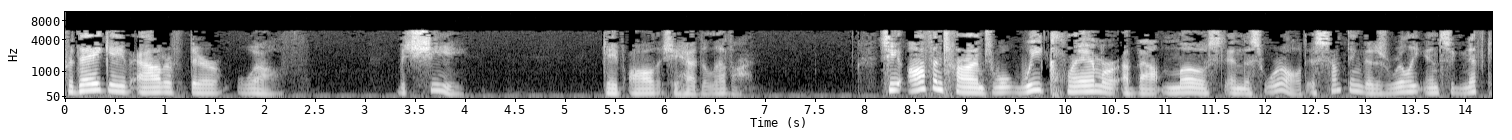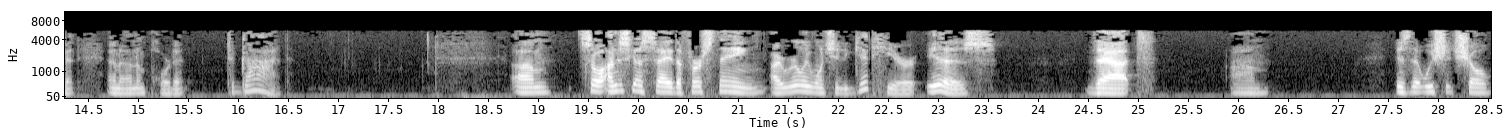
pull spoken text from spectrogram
For they gave out of their wealth, but she gave all that she had to live on. See, oftentimes what we clamor about most in this world is something that is really insignificant and unimportant to God. Um, so I'm just going to say the first thing I really want you to get here is that um, is that we should show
